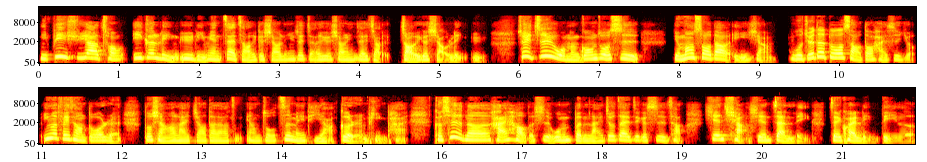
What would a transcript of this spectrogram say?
你必须要从一个领域里面再找一个小领域，再找一个小领域，再找找一个小领域。所以至于我们工作室有没有受到影响，我觉得多少都还是有，因为非常多人都想要来教大家怎么样做自媒体啊、个人品牌。可是呢，还好的是，我们本来就在这个市场先抢先占领这块领地了，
